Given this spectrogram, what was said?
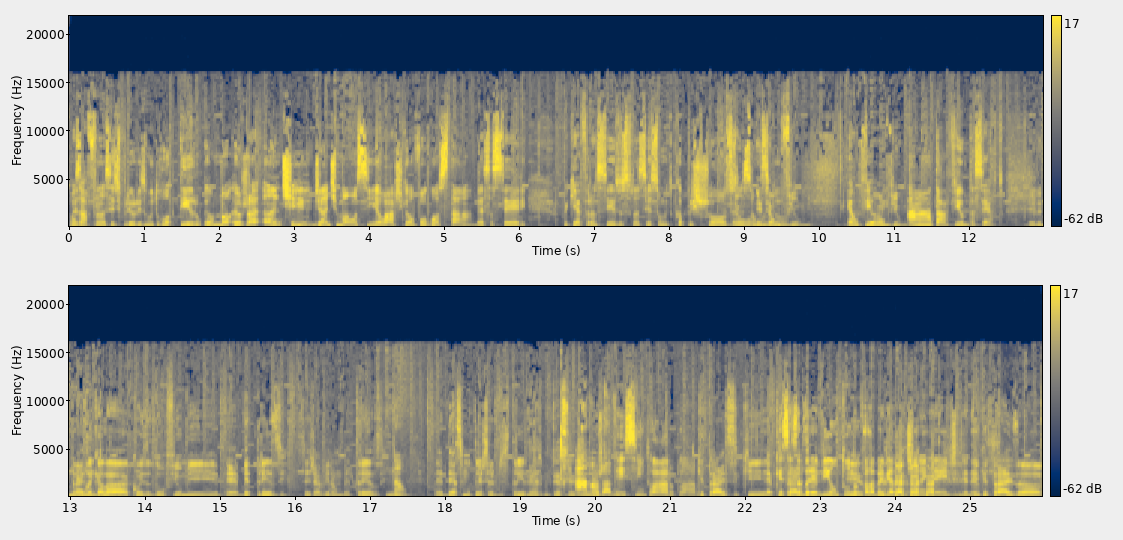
mas a França eles prioriza muito roteiro. Eu, não, eu já, ante, de antemão, assim, eu acho que eu vou gostar dessa série, porque é francesa e os franceses são muito caprichosos. Esse, é, esse muito... é um filme. É um filme? É um filme. Ah, tá, filme, tá certo. Ele traz Muito... aquela coisa do filme é, B13. Vocês já viram B13? Não. É 13 terceiro distrito. 13 terceiro Ah, não, já vi, sim, claro, claro. Que traz que É porque que vocês traz... abreviam tudo, aquela abreviatura não entende, entendeu? que traz uh,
